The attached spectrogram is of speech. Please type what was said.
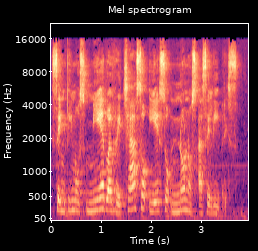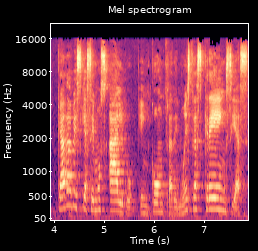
Sentimos miedo al rechazo y eso no nos hace libres. Cada vez que hacemos algo en contra de nuestras creencias,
